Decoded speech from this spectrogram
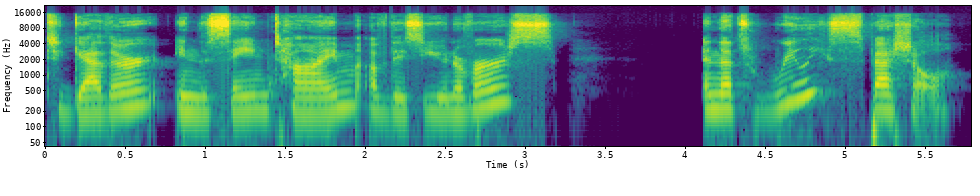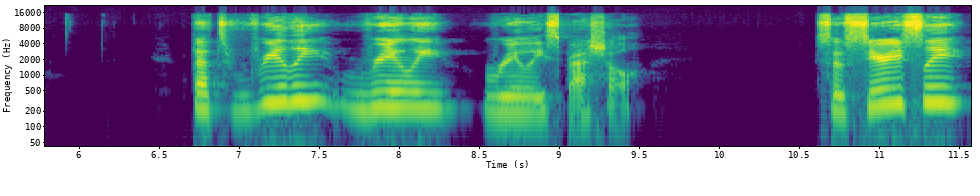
together in the same time of this universe. And that's really special. That's really, really, really special. So, seriously,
